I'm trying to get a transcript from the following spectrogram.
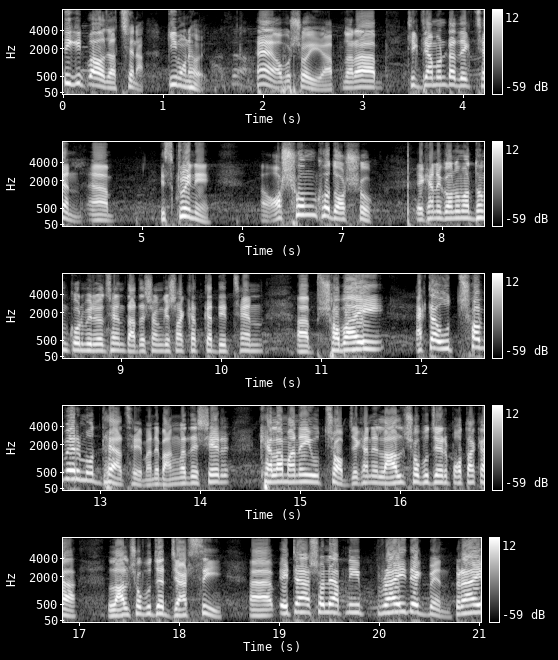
টিকিট পাওয়া যাচ্ছে না। কি মনে হয়? হ্যাঁ অবশ্যই। আপনারা ঠিক যেমনটা দেখছেন স্ক্রিনে অসংখ্য দর্শক এখানে গণমাধ্যম কর্মী রয়েছেন, তাদের সঙ্গে সাক্ষাৎকার দিচ্ছেন সবাই একটা উৎসবের মধ্যে আছে মানে বাংলাদেশের খেলা মানেই উৎসব, যেখানে লাল সবুজের পতাকা, লাল সবুজের জার্সি এটা আসলে আপনি প্রায় দেখবেন, প্রায়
